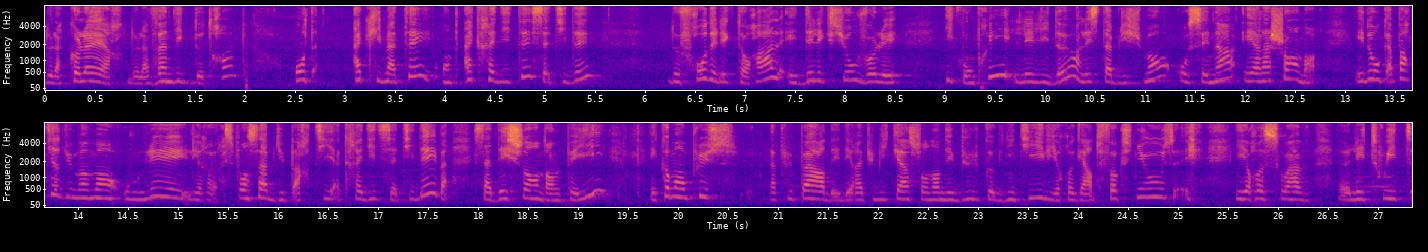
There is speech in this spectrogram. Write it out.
de la colère, de la vindicte de Trump, ont acclimaté, ont accrédité cette idée de fraude électorale et d'élections volées y compris les leaders, l'establishment au Sénat et à la Chambre. Et donc, à partir du moment où les, responsables du parti accréditent cette idée, ben, ça descend dans le pays. Et comme en plus, la plupart des, des, républicains sont dans des bulles cognitives, ils regardent Fox News, ils reçoivent euh, les tweets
